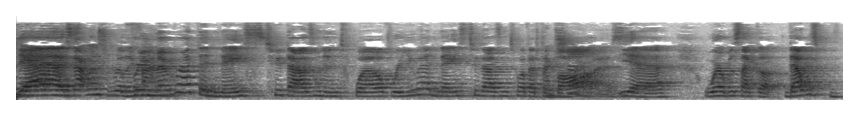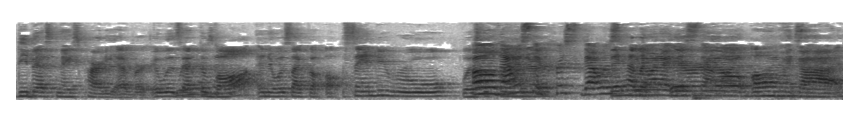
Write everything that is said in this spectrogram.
there. Yes, there. That one's really fun. Remember at the NACE 2012? Were you at NACE 2012 at the I'm sure? I was. Yeah, where it was like a that was the best NACE party ever. It was Where at the was it? vault, and it was like a uh, Sandy Rule was Oh, the that was the Chris. That was They had like what, I Ariel. Oh my god.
